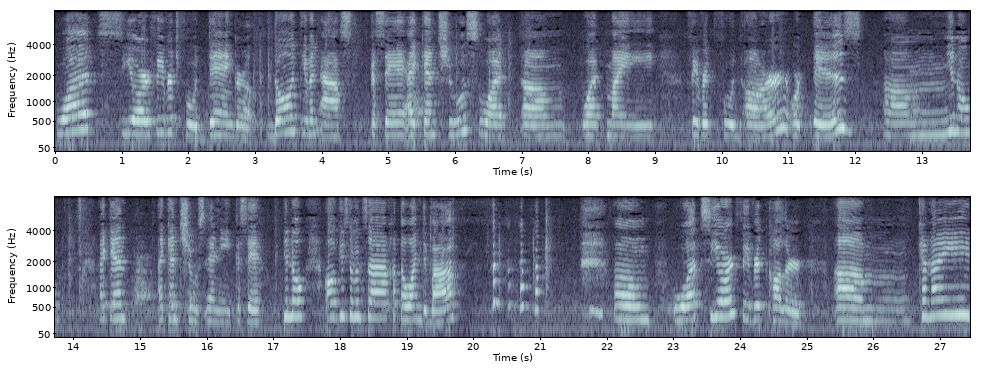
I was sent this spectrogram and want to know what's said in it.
What's your favorite food? Dang, girl. Don't even ask. Kasi I can't choose what um, what my favorite food are or is. Um, you know, I can't I can't choose any kasi you know, obvious naman sa katawan, 'di ba? um what's your favorite color? Um can I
